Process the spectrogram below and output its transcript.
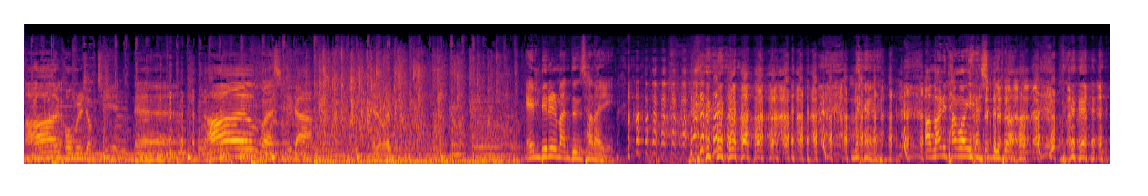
아, 거물 정치인. 네. 아유, 고맙습니다. 여러분. MB를 만든 사나이. 네. 아, 많이 당황해 하십니다. 네.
